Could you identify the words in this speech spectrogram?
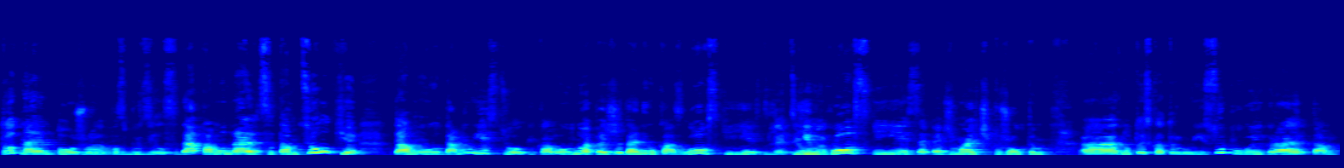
тот, наверное, тоже возбудился, да. Кому нравятся там телки, там, тому есть телки. Ну, опять же, Данил Козловский есть, Янковский есть, опять же, мальчик в желтом, э, ну, то есть, который Есупова играет, там,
